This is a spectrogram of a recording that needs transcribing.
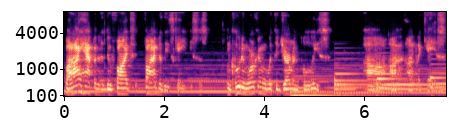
But I happen to do five five of these cases, including working with the German police uh, on, on the case.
